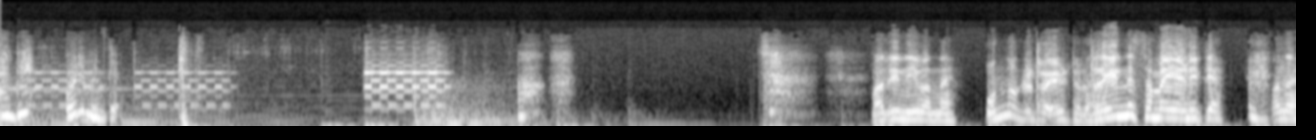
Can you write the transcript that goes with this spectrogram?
ആന്റി ഒരു മിനിറ്റ്. മതി നീ വന്നേ. ഒന്നുണ്ട് ട്രെയിൻ ട്രെയിനിന് സമയം എണീറ്റേ. വന്നേ.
